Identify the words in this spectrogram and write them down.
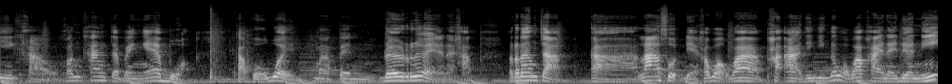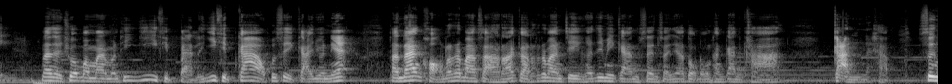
มีข่าวค่อนข้างจะเป็นแง่บวกกับหัวเว่ยมาเป็นเรื่อยๆนะครับ เริ่มจาก ล่าสุดเนี่ยเขาบอกว่าอ่าจริง ๆ ต้องบอกว่าภายในเดือนนี้ น่าจะช่วงประมาณวันที่ 28 หรือ 29 พฤศจิกายนเนี้ยทางด้านของรัฐบาลสหรัฐกับรัฐบาลจีนเขาจะมีการเซ็นสัญญาตกลงทางการค้ากันนะครับ ซึ่ง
